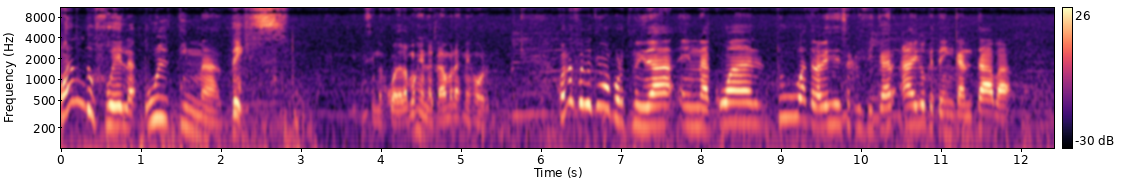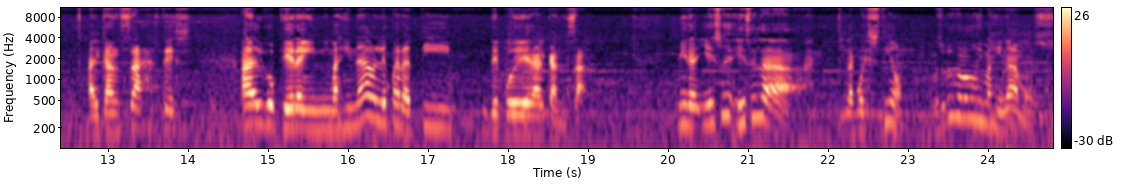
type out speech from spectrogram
¿Cuándo fue la última vez? Si nos cuadramos en la cámara es mejor. ¿Cuándo fue la última oportunidad en la cual tú a través de sacrificar algo que te encantaba, alcanzaste algo que era inimaginable para ti de poder alcanzar? Mira, y, eso, esa es la, la cuestión. Nosotros no nos imaginamos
